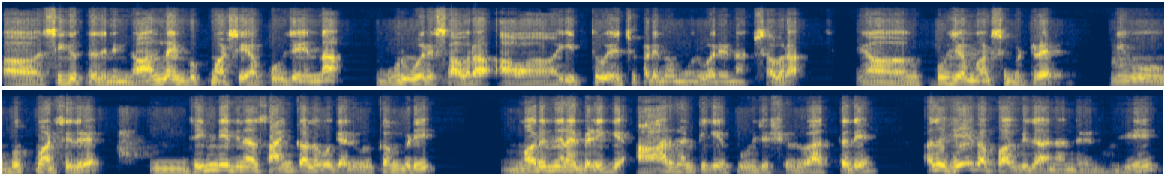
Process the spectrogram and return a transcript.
ಆ, ಸಿಗುತ್ತದೆ. ನಿಮ್ಗೆ ಆನ್ಲೈನ್ ಬುಕ್ ಮಾಡಿಸಿ, ಆ ಪೂಜೆಯನ್ನ ಮೂರುವರೆ ಸಾವಿರ ಇತ್ತು, ಹೆಚ್ಚು ಕಡಿಮೆ ಮೂರುವರೆ ನಾಲ್ಕು ಸಾವಿರ ಪೂಜೆ ಮಾಡಿಸ್ಬಿಟ್ರೆ ನೀವು ಬುಕ್ ಮಾಡಿಸಿದ್ರೆ ಹಿಂದಿ ದಿನ ಸಾಯಂಕಾಲ ಹೋಗಿ ಅಲ್ಲಿ ಉಳ್ಕೊಂಬಿಡಿ. ಮರುದಿನ ಬೆಳಿಗ್ಗೆ ಆರು ಗಂಟೆಗೆ ಪೂಜೆ ಶುರು ಆಗ್ತದೆ ಅದು ಹೇಗಪ್ಪ ವಿಧಾನ ಅಂದ್ರೆ ನೋಡಿ.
